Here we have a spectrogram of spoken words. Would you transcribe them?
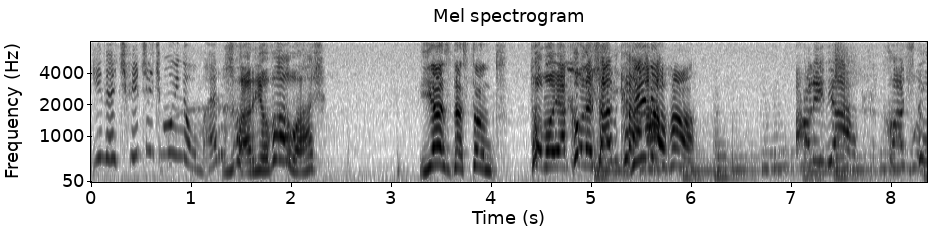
Idę ćwiczyć mój numer. Zwariowałaś? Jazda stąd! To moja koleżanka! Wynocha! Oliwia! Chodź tu!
